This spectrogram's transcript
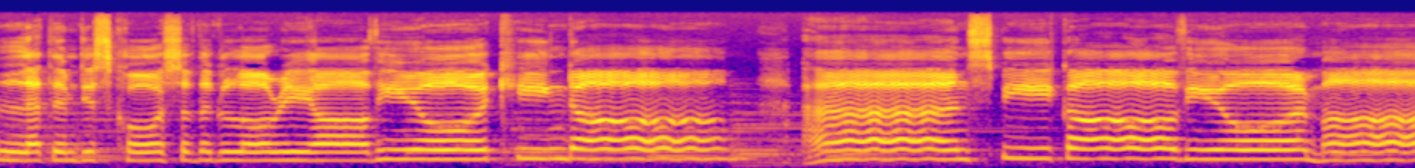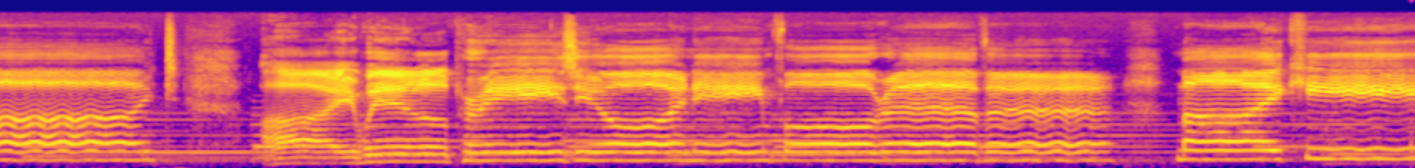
Let them discourse of the glory of your kingdom and speak of your might. I will praise your name forever, my King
